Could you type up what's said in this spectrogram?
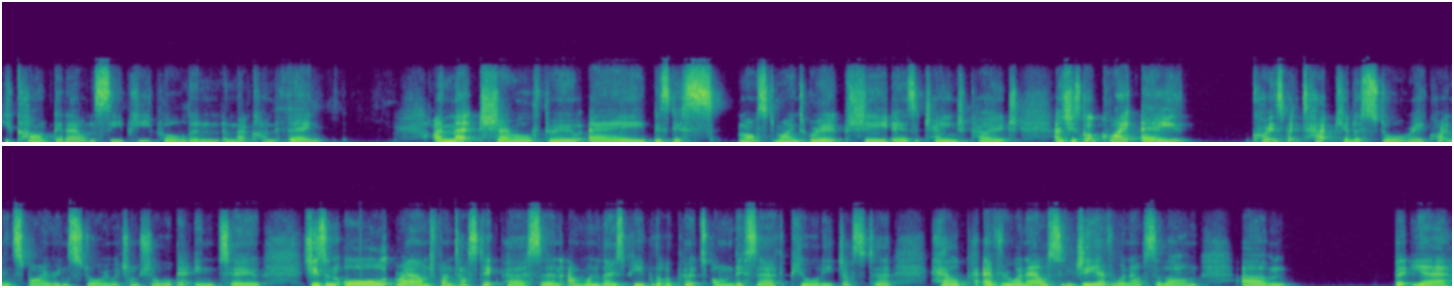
you can't get out and see people and, and that kind of thing. I met Cheryl through a business mastermind group. She is a change coach and she's got quite a quite a spectacular story, quite an inspiring story, which I'm sure we'll get into. She's an all round fantastic person and one of those people that were put on this earth purely just to help everyone else and G everyone else along. Um, but yeah,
